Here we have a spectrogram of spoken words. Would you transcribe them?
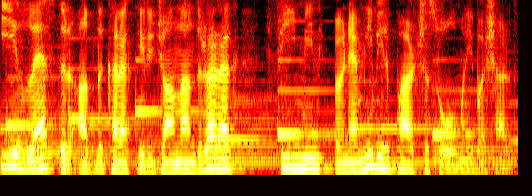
Eve Lester adlı karakteri canlandırarak filmin önemli bir parçası olmayı başardı.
